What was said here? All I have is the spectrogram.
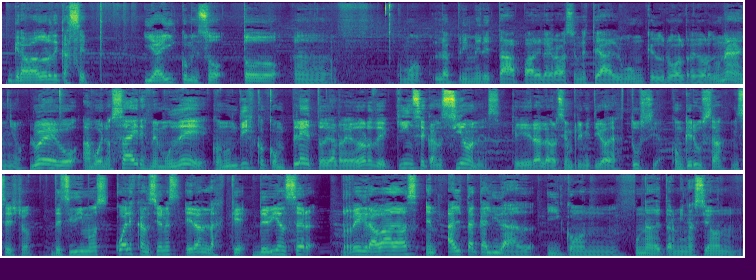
grabador de cassette. Y ahí comenzó todo ah, como la primera etapa de la grabación de este álbum que duró alrededor de un año. Luego a Buenos Aires me mudé con un disco completo de alrededor de 15 canciones, que era la versión primitiva de Astucia. Con Kerusa, mi sello, decidimos cuáles canciones eran las que debían ser regrabadas en alta calidad y con una determinación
